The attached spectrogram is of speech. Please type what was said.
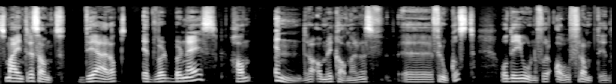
som er interessant, det er at Edward Bernays, han endra amerikanernes eh, frokost, og det gjorde han for all framtid.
